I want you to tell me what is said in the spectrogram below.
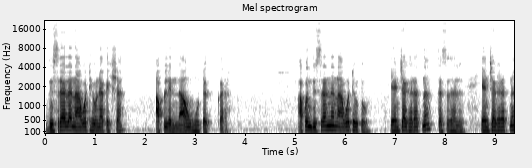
दुसऱ्याला नावं ठेवण्यापेक्षा आपलं नाव मोठं करा. आपण दुसऱ्यांना नावं ठेवतो. यांच्या घरातनं तसं झालं. यांच्या घरातनं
